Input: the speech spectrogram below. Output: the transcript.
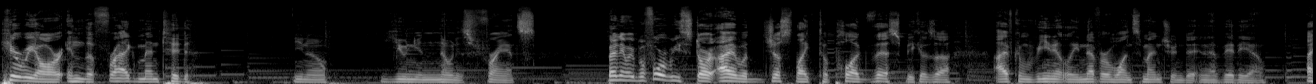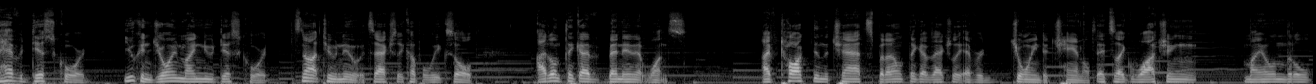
Here we are in the fragmented, you know, union known as France. But anyway, before we start, I would just like to plug this because uh, I've conveniently never once mentioned it in a video. I have a Discord. You can join my new Discord. It's not too new, it's actually a couple weeks old. I don't think I've been in it once. I've talked in the chats, but I don't think I've actually ever joined a channel. It's like watching my own little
